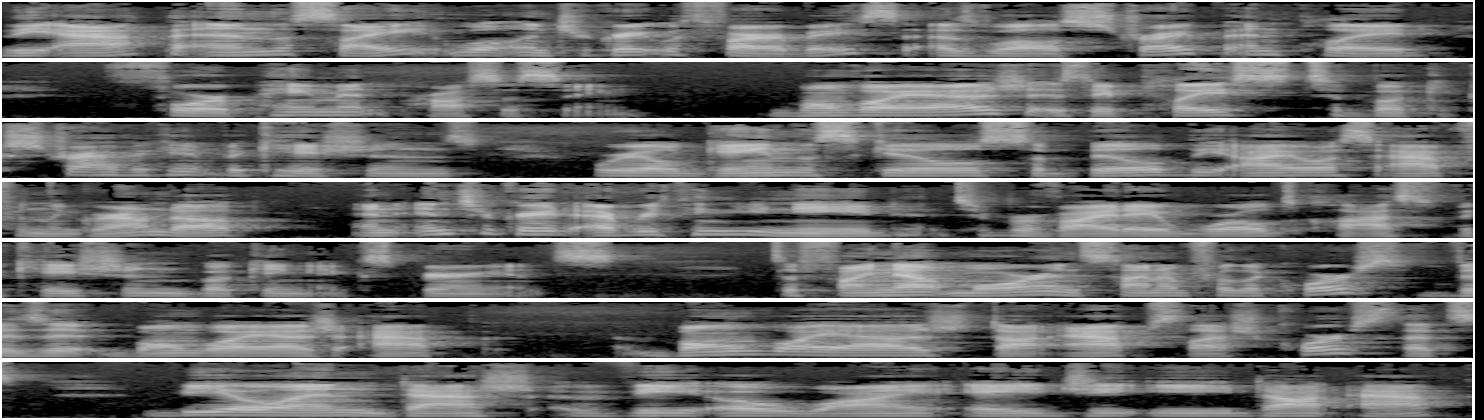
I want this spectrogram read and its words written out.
The app and the site will integrate with Firebase, as well as Stripe and Plaid for payment processing. Bon Voyage is a place to book extravagant vacations where you'll gain the skills to build the iOS app from the ground up and integrate everything you need to provide a world class vacation booking experience. To find out more and sign up for the course, visit Bon Voyage app bonvoyage.app slash course. That's B-O-N dash V-O-Y-A-G-E dot app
